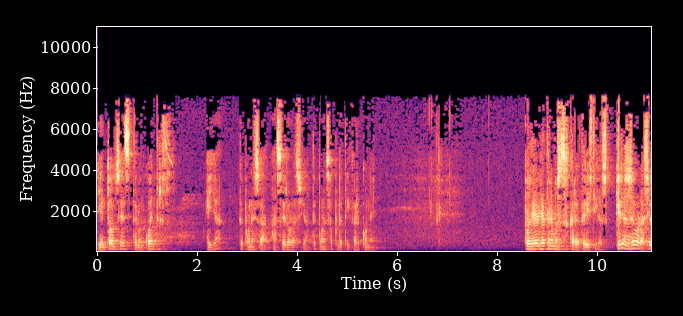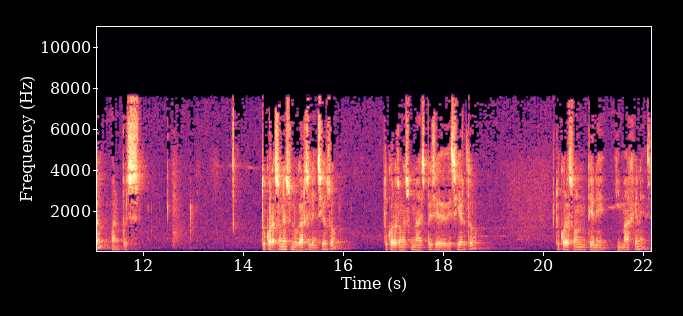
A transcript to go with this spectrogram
Y entonces te lo encuentras. Ya te pones a, hacer oración, te pones a platicar con Él. Pues ya tenemos estas características. ¿Quieres hacer oración? Bueno, pues tu corazón es un lugar silencioso, tu corazón es una especie de desierto, tu corazón tiene imágenes,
